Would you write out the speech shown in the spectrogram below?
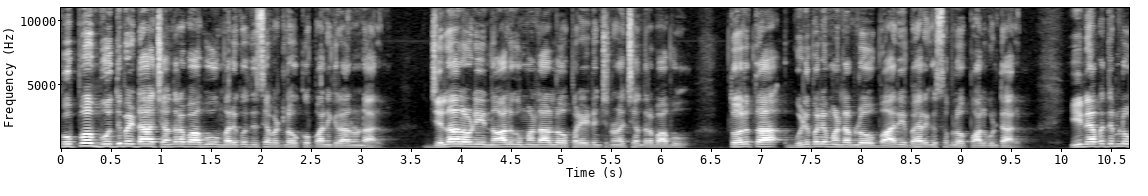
కుప్పం ముద్దుబిడ్డ చంద్రబాబు మరికొద్దిసేపట్లో కుప్పానికి రానున్నారు. జిల్లాలోని నాలుగు మండలాల్లో పర్యటించనున్న చంద్రబాబు తొలుత గుడిపల్లి మండలంలో భారీ బహిరంగ సభలో పాల్గొంటారు. ఈ నేపథ్యంలో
